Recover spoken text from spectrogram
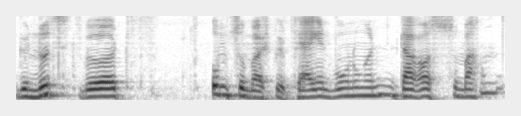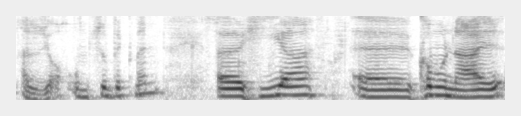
genutzt wird, um zum Beispiel Ferienwohnungen daraus zu machen, also sie auch umzuwidmen äh, hier äh, kommunale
